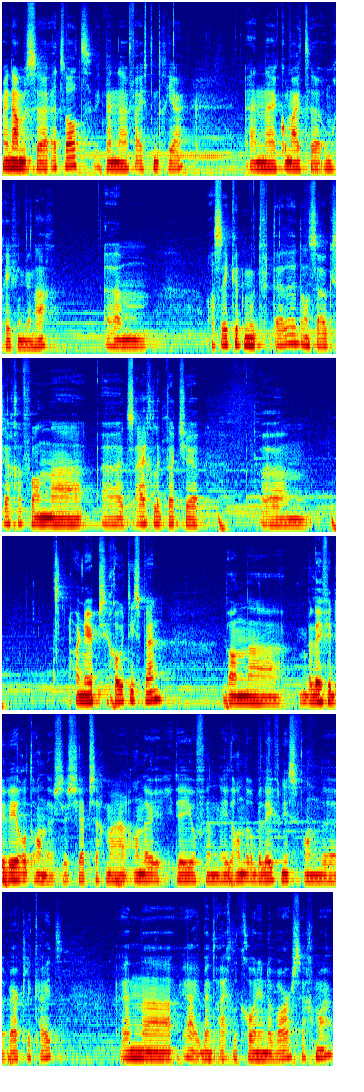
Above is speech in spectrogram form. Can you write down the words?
Mijn naam is uh, Edwald, ik ben uh, 25 jaar en ik kom uit de omgeving Den Haag. Um, als ik het moet vertellen, dan zou ik zeggen van het is eigenlijk dat je um, wanneer je psychotisch bent, dan beleef je de wereld anders. Dus je hebt zeg maar een ander idee of een hele andere belevenis van de werkelijkheid. En ja, je bent eigenlijk gewoon in de war, zeg maar.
